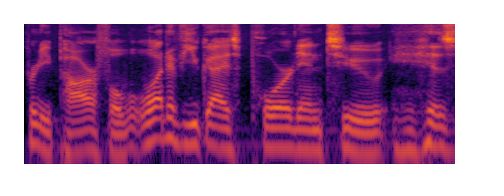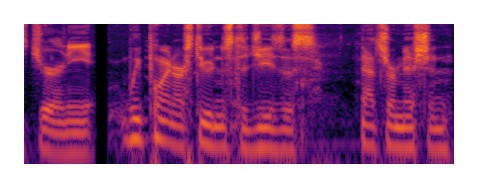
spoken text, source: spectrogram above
pretty powerful. What have you guys poured into his journey? We point our students to Jesus. That's our mission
